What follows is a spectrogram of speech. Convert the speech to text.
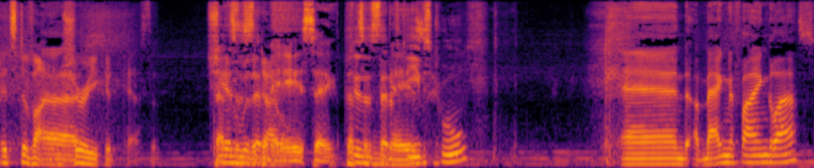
it's divine. I'm uh, sure you could cast it. She That's has it with a set of die. amazing. She That's has a set of amazing. thieves' tools and a magnifying glass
